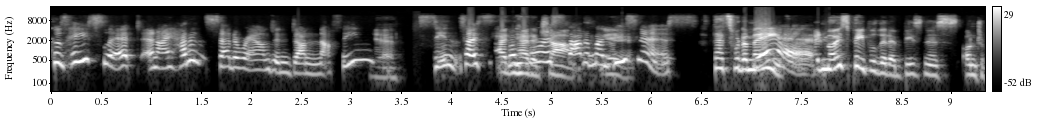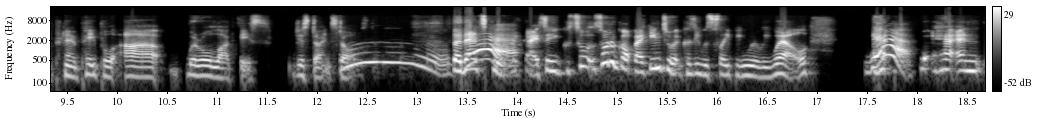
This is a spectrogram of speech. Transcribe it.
Because he slept, and I hadn't sat around and done nothing Yeah. since I Hadn't had a before I started my Yeah. business. That's what I mean. Yeah. And most people that are business entrepreneur people are, we're all like this. Just don't stop. Mm, So that's yeah. good. Okay. So you sort, sort of got back into it because he was sleeping really well. Yeah. And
